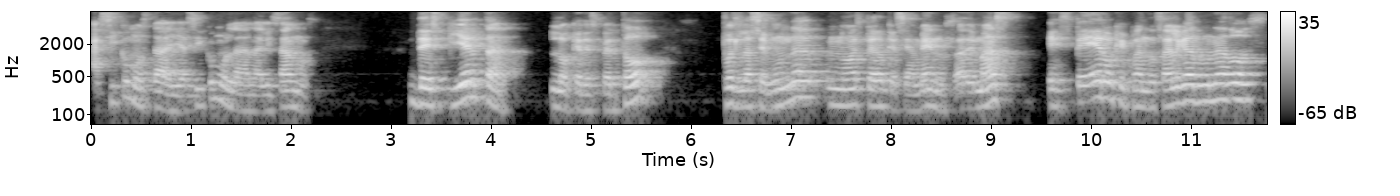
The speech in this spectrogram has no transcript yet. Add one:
así como está y así como la analizamos, despierta lo que despertó, pues la segunda no espero que sea menos. Además, espero que cuando salga Duna 2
